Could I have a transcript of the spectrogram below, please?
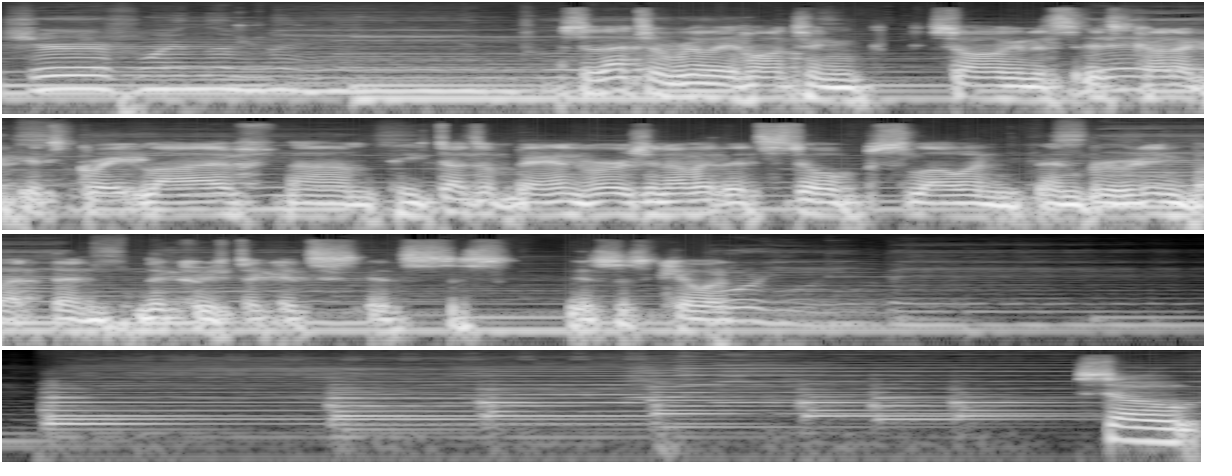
Sheriff when the man So that's a really haunting song, and it's it's kind of it's great live. Um, he does a band version of it that's still slow and, and brooding, but then the acoustic, it's it's just it's just killer. So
